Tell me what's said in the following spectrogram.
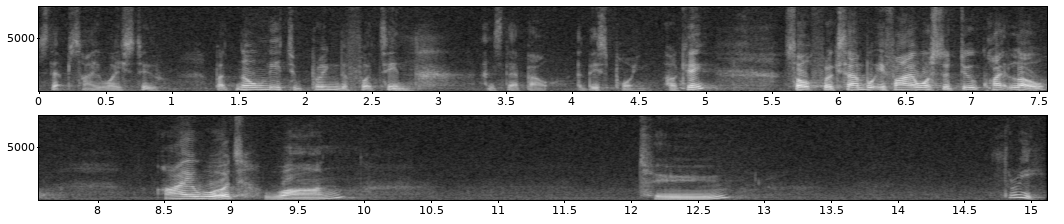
step sideways too. But no need to bring the foot in and step out at this point, okay? So for example, if I was to do quite low, I would one, two, three,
